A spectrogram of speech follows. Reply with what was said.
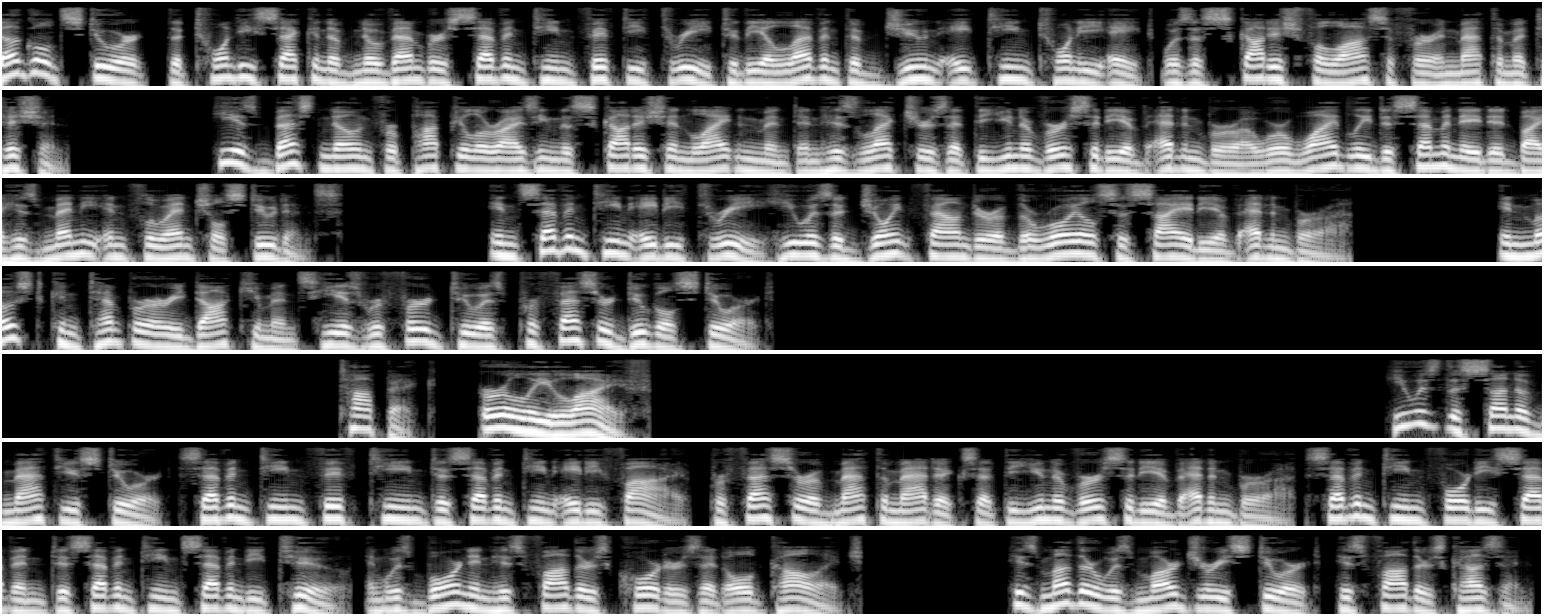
Dugald Stewart, the 22nd of November 1753 to the 11th of June 1828, was a Scottish philosopher and mathematician. He is best known for popularising the Scottish Enlightenment and his lectures at the University of Edinburgh were widely disseminated by his many influential students. In 1783 he was a joint founder of the Royal Society of Edinburgh. In most contemporary documents he is referred to as Professor Dugald Stewart. Early life He was the son of Matthew Stewart (1715–1785), professor of mathematics at the University of Edinburgh (1747–1772), and was born in his father's quarters at Old College. His mother was Marjorie Stewart, his father's cousin.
